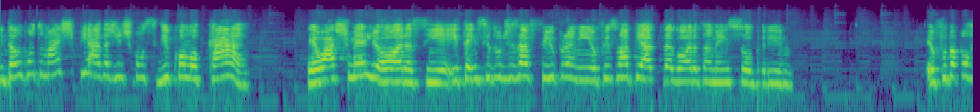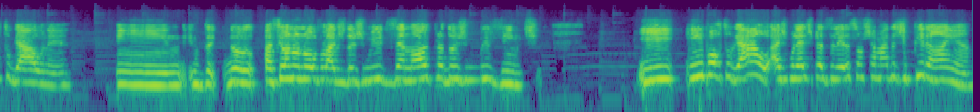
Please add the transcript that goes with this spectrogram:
Então, quanto mais piada a gente conseguir colocar, eu acho melhor, assim. E tem sido um desafio para mim. Eu fiz uma piada agora também sobre eu fui para Portugal, né? Em, no, passei o ano novo lá de 2019 para 2020. E em Portugal, as mulheres brasileiras são chamadas de piranha,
